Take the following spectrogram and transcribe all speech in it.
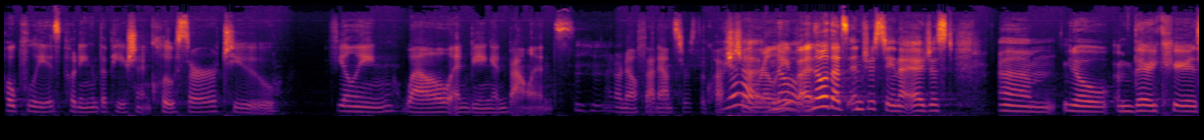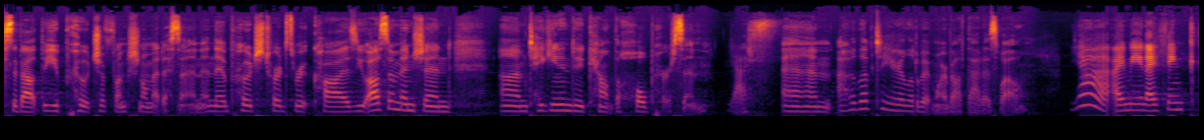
hopefully is putting the patient closer to feeling well and being in balance. Mm-hmm. I don't know if that answers the question yeah, really, no, but no, that's interesting. I, I just, um, you know, I'm very curious about the approach of functional medicine and the approach towards root cause. You also mentioned um, taking into account the whole person. Yes. And I would love to hear a little bit more about that as well. Yeah, I mean, I think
